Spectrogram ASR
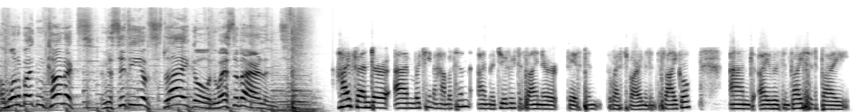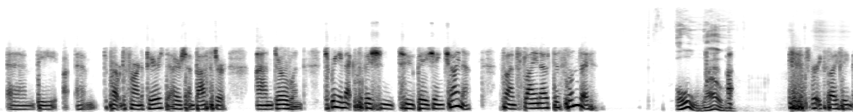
And what about in Connacht, in the city of Sligo in the west of Ireland? Hi, Fender. I'm Martina Hamilton. I'm a jewellery designer based in the west of Ireland in Sligo. And I was invited by um, the um, Department of Foreign Affairs, the Irish ambassador, and Derwin, to bring an exhibition to Beijing, China. So I'm flying out this Sunday. Oh, wow. It's very exciting.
